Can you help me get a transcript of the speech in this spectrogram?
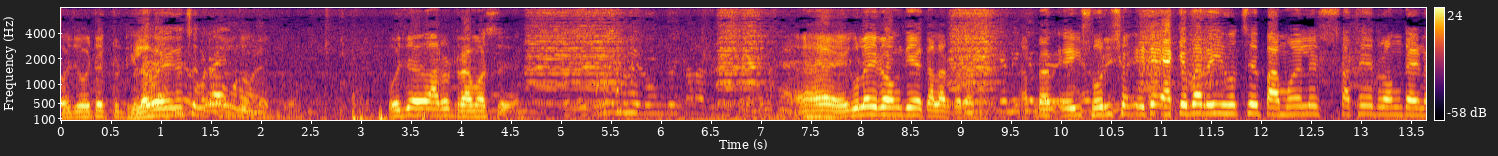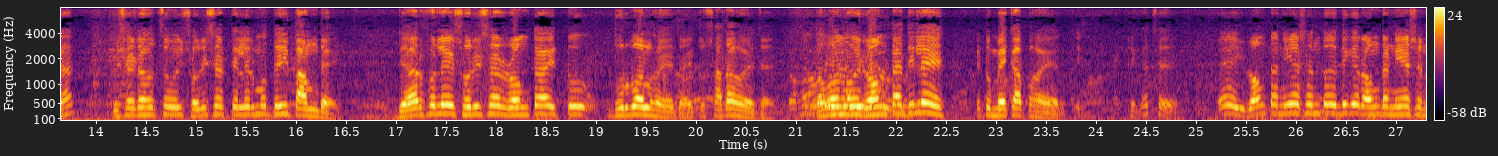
ওই যে ওইটা একটু ঢিলা হয়ে গেছে ওই যে আরও ড্রাম আছে। হ্যাঁ এগুলাই রং দিয়ে কালার করা হয়। আপনার এই সরিষা, এটা একেবারেই হচ্ছে পাম অয়েলের সাথে রং দেয় না। বিষয়টা হচ্ছে ওই সরিষার তেলের মধ্যেই পাম দেয়। দেওয়ার ফলে সরিষার রংটা একটু দুর্বল হয়ে যায়, একটু সাদা হয়ে যায়। তখন ওই রংটা দিলে একটু মেকআপ হয় আর কি। ঠিক আছে? এই রংটা নিয়ে আসেন তো এদিকে, রংটা নিয়ে আসেন।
